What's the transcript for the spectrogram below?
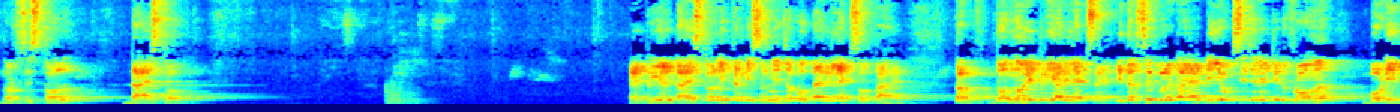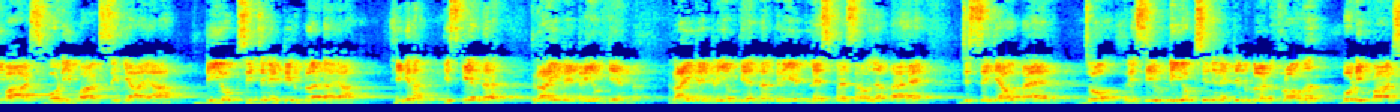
not systole diastole atrial diastolic condition में जब होता है रिलैक्स होता है, तब दोनों एट्रिया रिलैक्स है। इधर से ब्लड आया deoxygenated from body parts body part से क्या आया? डीऑक्सीजनेटेड ब्लड आया। ठीक है ना? इसके अंदर? राइट एट्रियम के अंदर। राइट एट्रियम के अंदर क्रिएट लेस प्रेशर हो जाता है, जिससे क्या होता है, जो receive deoxygenated blood from body parts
